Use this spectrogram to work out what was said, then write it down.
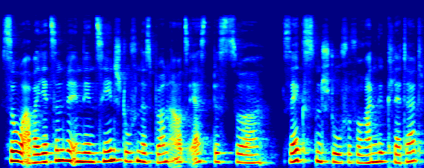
So, aber jetzt sind wir in den zehn Stufen des Burnouts erst bis zur sechsten Stufe vorangeklettert.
